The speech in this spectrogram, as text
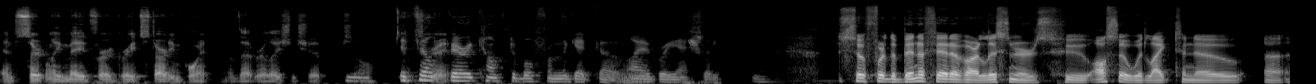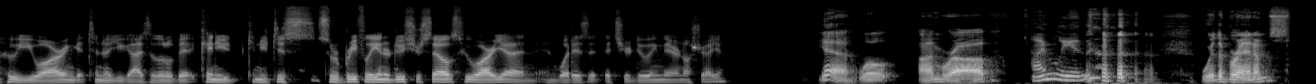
and certainly made for a great starting point of that relationship. So mm. It felt great. very comfortable from the get go. Mm. I agree, Ashley. Yeah. So, for the benefit of our listeners who also would like to know uh, who you are and get to know you guys a little bit, can you can you just sort of briefly introduce yourselves? Who are you, and, and what is it that you're doing there in Australia? Yeah, well, I'm Rob. I'm Lynne. We're the Branhams.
